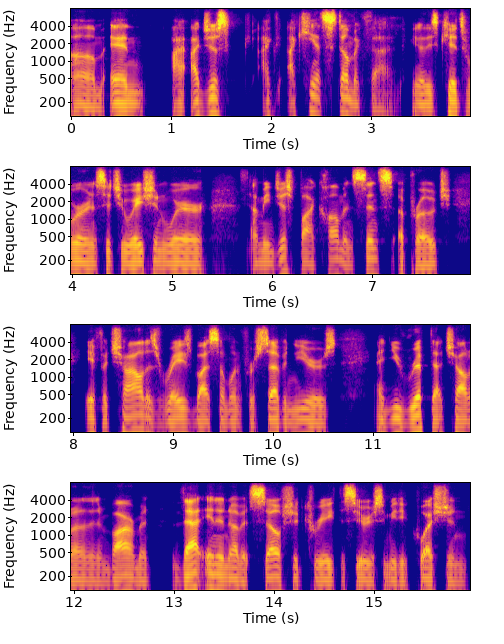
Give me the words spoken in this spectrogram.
um, and I, I just I, I can't stomach that. You know, these kids were in a situation where, I mean, just by common sense approach, if a child is raised by someone for seven years and you rip that child out of that environment, that in and of itself should create the serious immediate question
